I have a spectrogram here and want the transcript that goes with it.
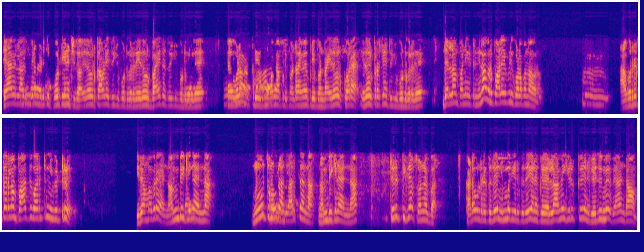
தேவையில்லாத பூரா எடுத்து போட்டீங்கன்னு வச்சுக்கோ. ஏதோ ஒரு கவலையை தூக்கி போட்டுக்கிறது ஏதோ ஒரு பயத்தை தூக்கி போட்டுக்கிறது. உலகம் அப்படி இருக்கு அவன் அப்படி பண்றான் இவன் இப்படி பண்றான் ஏதோ ஒரு குறை ஏதோ ஒரு பிரச்சனையை தூக்கி போட்டுக்கிறது. இதெல்லாம் பண்ணிக்கிட்டு இருந்தீங்கன்னா அப்புறம் பழையபடி குழப்பம் தான் வரும். அவர் இருக்காரெல்லாம் பார்த்துக்குவாருன்ட்டு நீ விட்டுரு. இதை மாதிரி நம்பிக்கைன்னா என்ன? நூத்து நூறு அது அர்த்தம் என்ன? நம்பிக்கைன்னா என்ன? திருப்திக்கு தான் சொன்னேன் இப்ப. கடவுள் இருக்குது நிம்மதி இருக்குது எனக்கு எல்லாமே இருக்கு எனக்கு எதுவுமே வேண்டாம்.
